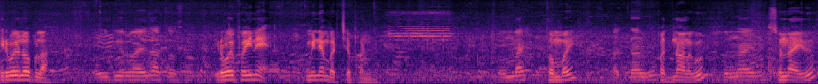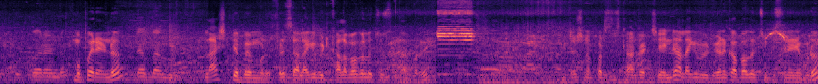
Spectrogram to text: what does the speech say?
ఇరవై లోపల? ఒకటి ఇరవై ఐదు అట్లా వస్తుంది. ఇరవై పైనే. మీ నెంబర్ చెప్పండి. తొంభై తొంభై పద్నాలుగు పద్నాలుగు సున్నా ఐదు సున్నా ఐదు ముప్పై రెండు ముప్పై రెండు డెబ్బై మూడు. లాస్ట్ డెబ్బై మూడు. ఫ్రెండ్స్ అలాగే వీటి కలబాగలో చూస్తున్నారు మరి. ఇంట్రెస్ట్ ఉన్న పర్సన్స్ కాంటాక్ట్ చేయండి. అలాగే వీటి వెనక భాగాలు చూపిస్తున్నాను ఇప్పుడు.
